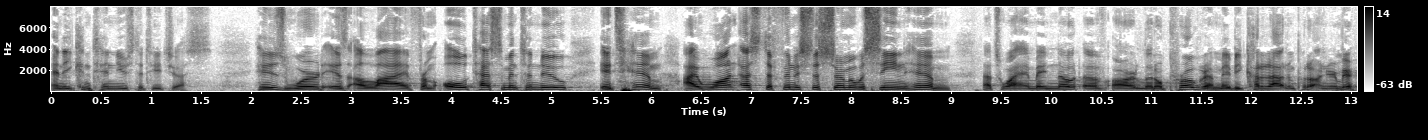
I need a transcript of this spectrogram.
and he continues to teach us. His word is alive. From Old Testament to New, it's Him. I want us to finish this sermon with seeing Him. That's why I made note of our little program. Maybe cut it out and put it on your mirror.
